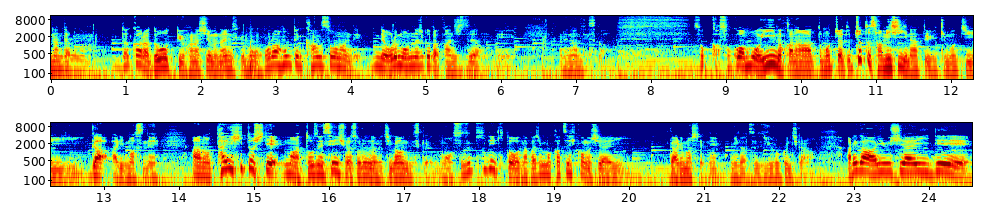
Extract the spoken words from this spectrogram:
なんだろうな。だからどうっていう話でもないんですけどもうこれは本当に感想なんで。で俺も同じことは感じてたのであれなんですが。そっかそこはもういいのかなと思っちゃうとちょっと寂しいなという気持ちがありますね。あの対比としてまあ当然選手はそれぞれ違うんですけれども鈴木秀樹と中島克彦の試合がありましたよね。2月16日かな。あれがああいう試合で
